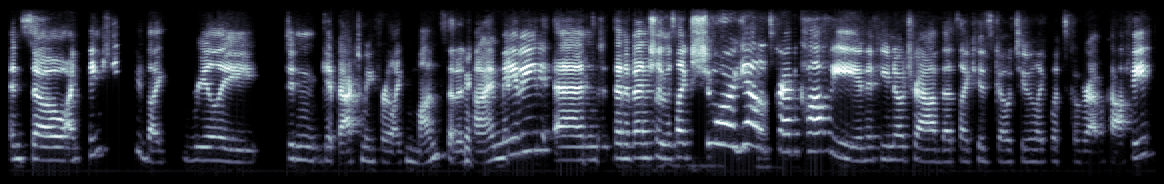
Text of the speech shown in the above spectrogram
And so I think he like really didn't get back to me for like months at a time, maybe. And then eventually was like, sure, yeah, let's grab a coffee. And if you know Trav, that's like his go to, like, let's go grab a coffee.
